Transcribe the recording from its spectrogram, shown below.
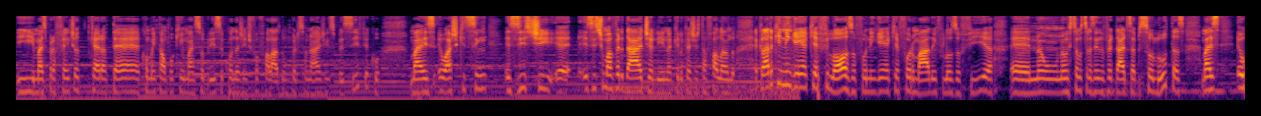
E mais pra frente eu quero até comentar um pouquinho mais sobre isso quando a gente for falar de um personagem específico, mas eu acho que sim, existe, é, existe uma verdade ali naquilo que a gente tá falando. É claro que ninguém aqui é filósofo, ninguém aqui é formado em filosofia, é, não, não estamos trazendo verdades absolutas, mas eu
